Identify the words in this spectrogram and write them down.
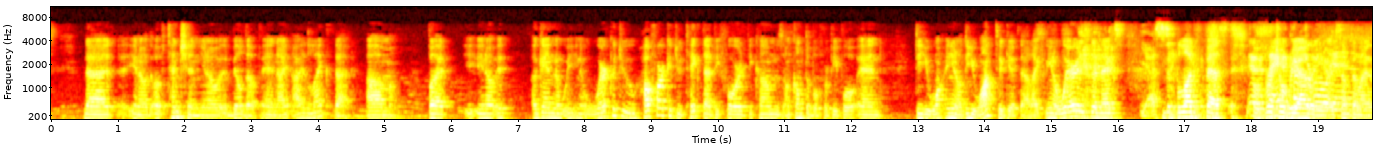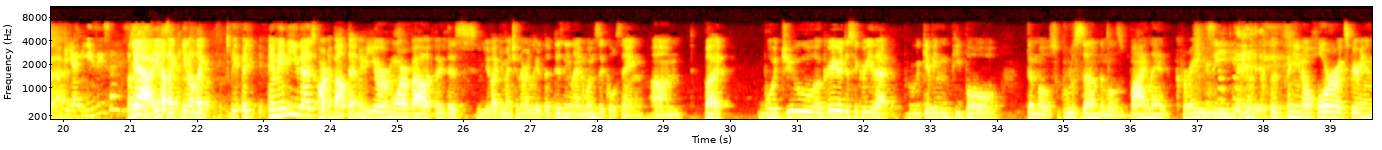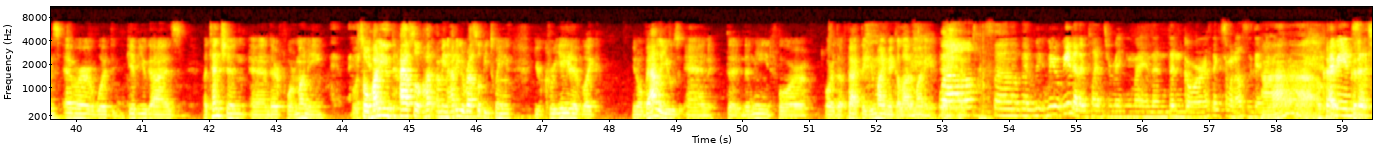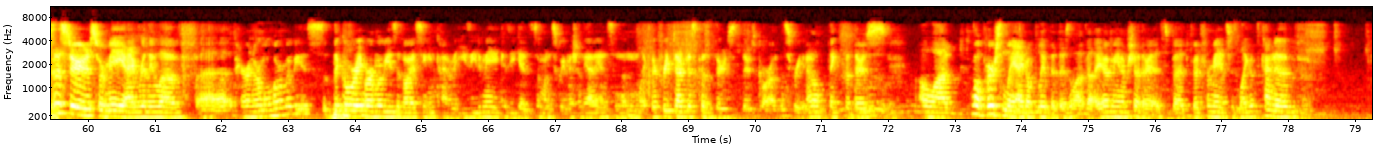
that you know of tension, you know, build up, and I, I like that. Um, but you know, it again, you know, where could you, how far could you take that before it becomes uncomfortable for people? And do you want, you know, do you want to give that? Like, you know, where is the next, Yes. the blood fest Yeah, of virtual reality or something like that? The uneasy sense. Yeah, yeah, like you know, like, y- y- and maybe you guys aren't about that. Maybe you're more about like this, you like you mentioned earlier, the Disneyland whimsical thing. Um, but would you agree or disagree that we're giving people the most gruesome, the most violent, crazy, you know, horror experience ever would give you guys attention and therefore money? So how do you hassle? How, I mean, how do you wrestle between your creative like you know values and the the need for or the fact that you might make a lot of money? Well, so the, we, we, we had other plans for making money than, than gore. I think someone else is getting ah, okay. I mean, so. Sisters for me, I really love uh, paranormal horror movies. The Mhm. gory horror movies have always seemed kind of easy to me because you get someone squeamish in the audience, and then like they're freaked out just because there's there's gore on the screen. I don't think that there's a lot. Well, personally, I don't believe that there's a lot of value. I mean, I'm sure there is, but but for me, it's just like it's kind of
